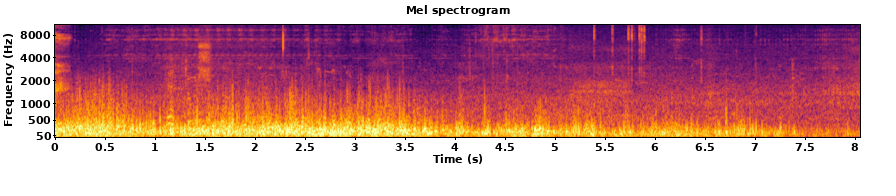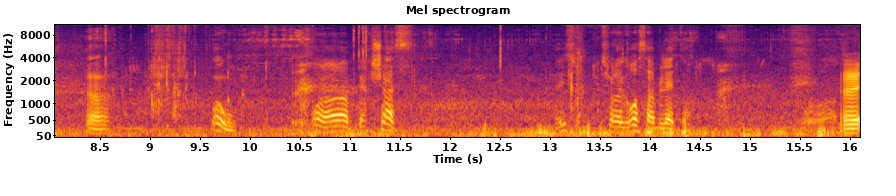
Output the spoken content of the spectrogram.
Elle touche. Euh. Wow. Oh là là, perchasse. Allez, sur, sur la grosse ablette. Oh, Ouais.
